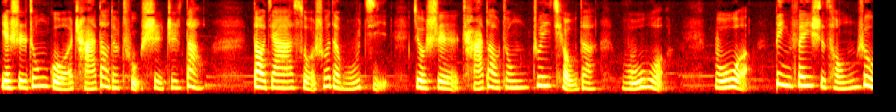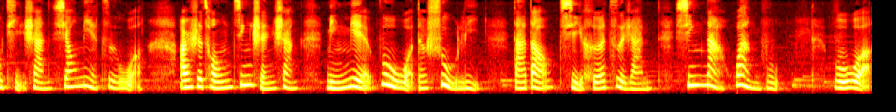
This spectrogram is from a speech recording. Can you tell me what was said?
也是中国茶道的处世之道。道家所说的无己，就是茶道中追求的无我。无我，并非是从肉体上消灭自我，而是从精神上明灭物我的树立，达到契合自然、心纳万物。无我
